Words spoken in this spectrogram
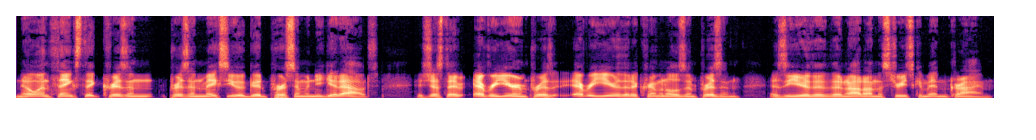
no one thinks that prison prison makes you a good person when you get out. It's just that every year in prison, every year that a criminal is in prison is a year that they're not on the streets committing crime,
